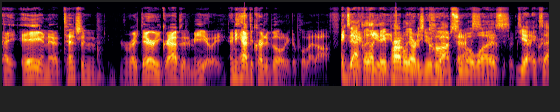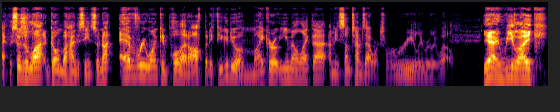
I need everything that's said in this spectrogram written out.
A, a and attention right there. He grabs it immediately, and he had the credibility to pull that off. Exactly. Like they probably email. already knew who context. Was. Yes, Yeah, exactly. So there's a lot going behind the scenes. So not everyone can pull that off, but if you could do a micro email like that, I mean, sometimes that works really, really well. Yeah, and we like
